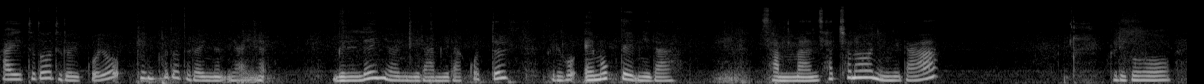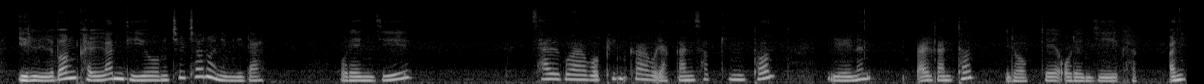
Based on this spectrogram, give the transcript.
화이트도 들어있고요. 핑크도 들어있는 이 아이는 밀레니엄이랍니다. 꽃들 그리고 에목대입니다. 34,000원입니다. 그리고 1번 갈란디움 7,000원입니다. 오렌지 살구하고 핑크하고 약간 섞인 톤 얘는 빨간 톤 이렇게 오렌지 각 아니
